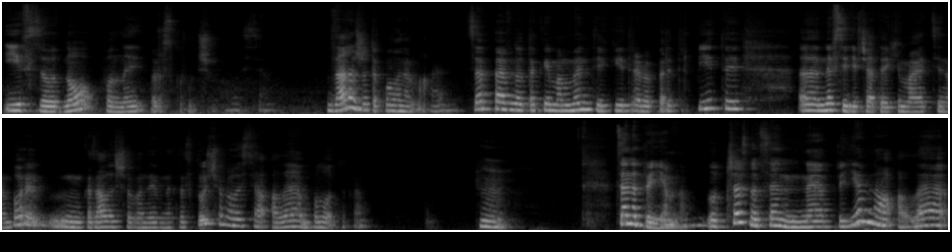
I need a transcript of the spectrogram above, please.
І все одно вони розкручувалися. Зараз вже такого немає. Це, певно, такий момент, який треба перетерпіти. Е, Не всі дівчата, які мають ці набори, казали, що вони в них розкручувалися, але було таке. Це неприємно. От, чесно, це неприємно, але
